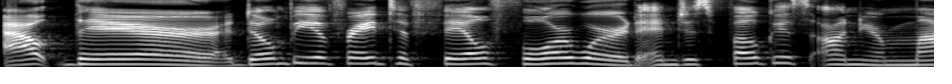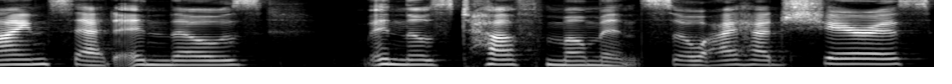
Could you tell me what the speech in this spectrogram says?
out there. Don't be afraid to fail forward and just focus on your mindset in those in those tough moments. So I had Cheris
